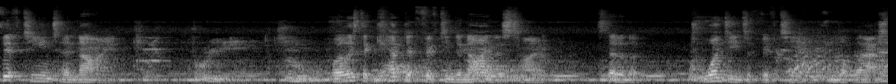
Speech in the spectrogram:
15 to 9. Three, Well, at least they kept it 15 to 9 this time, instead of the 20 to 15 from the last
